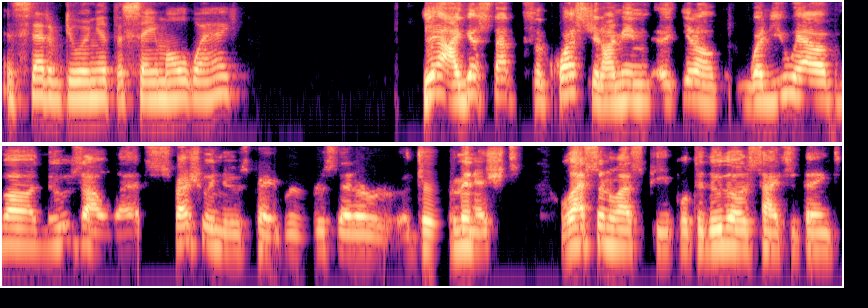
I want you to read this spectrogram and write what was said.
instead of doing it the same old way? Yeah, I guess that's the question. I mean, uh, you know, when you have uh, news outlets, especially newspapers that are diminished, less and less people to do those types of things,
